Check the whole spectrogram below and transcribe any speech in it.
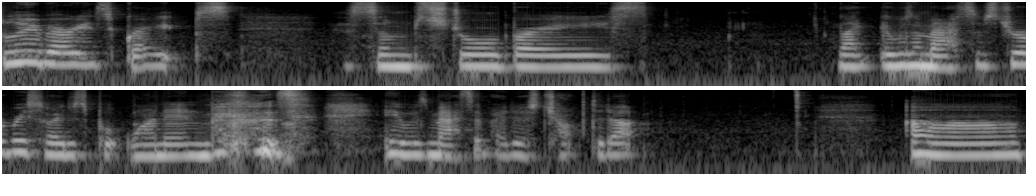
blueberries, grapes, some strawberries, like it was a massive strawberry so I just put one in because it was massive, I just chopped it up. Um,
